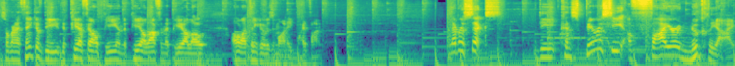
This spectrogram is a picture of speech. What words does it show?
So when I think of the, the PFLP and the PLF and the PLO, all I think of is Monty Python. Number six, the Conspiracy of Fire Nuclei.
